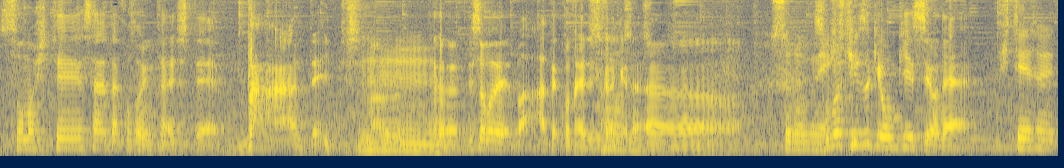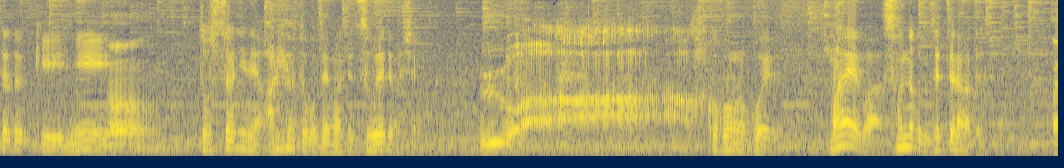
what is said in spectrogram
その否定されたことに対してバーンって言ってしまう、うん。でそこでバーンってこう対人関係そうその気づき大きいですよね。否定された時にうとっさにね「ありがとうございます」ってつぶやいてましたよ。んうわー。心の声。で前はそんなこと絶対なかったです。ねえ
